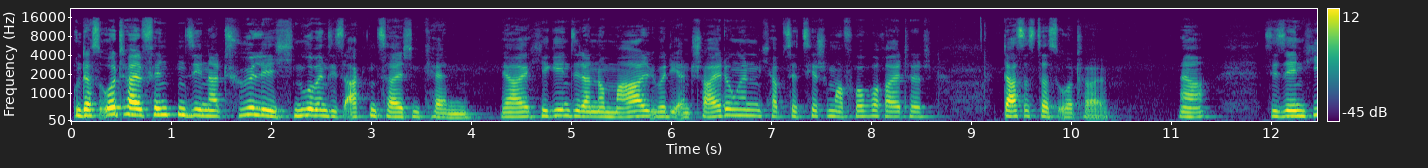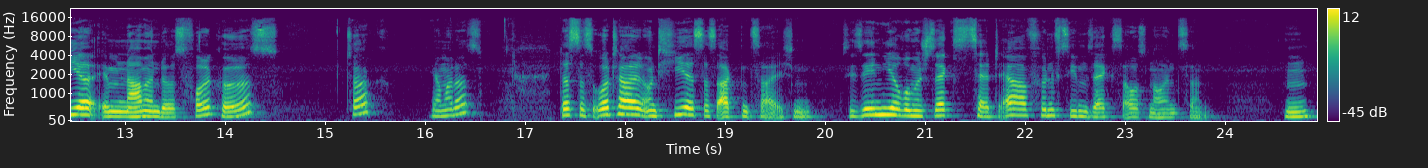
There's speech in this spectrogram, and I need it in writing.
Und das Urteil finden Sie natürlich nur, wenn Sie das Aktenzeichen kennen. Ja, hier gehen Sie dann normal über die Entscheidungen. Ich habe es jetzt hier schon mal vorbereitet. Das ist das Urteil. Ja. Sie sehen hier im Namen des Volkes, zack, hier haben wir das. Das ist das Urteil und hier ist das Aktenzeichen. Sie sehen hier römisch 6 ZR 576 aus 19. Hm.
